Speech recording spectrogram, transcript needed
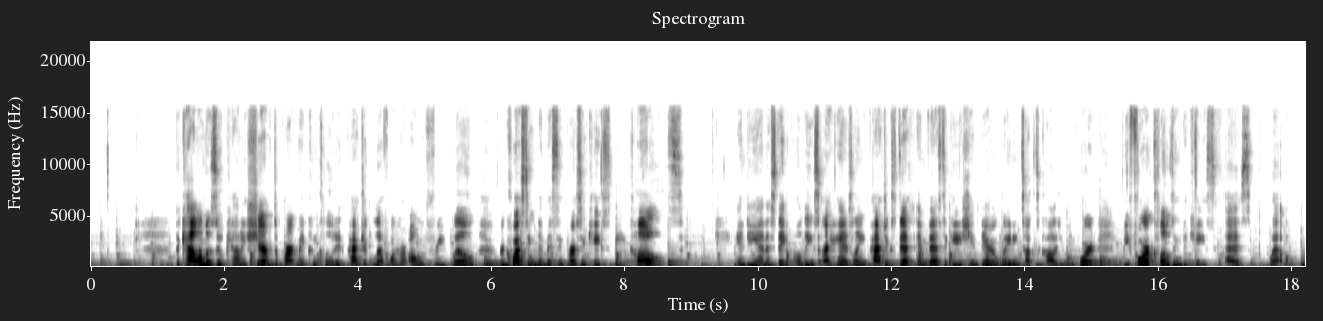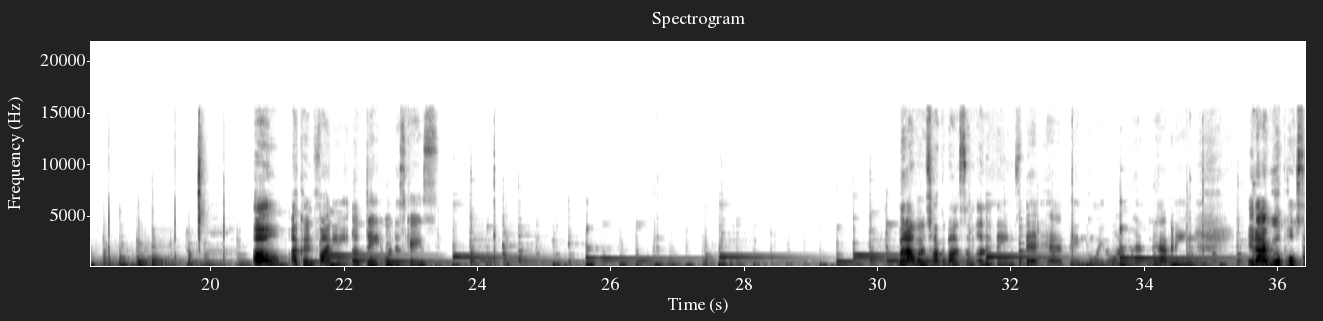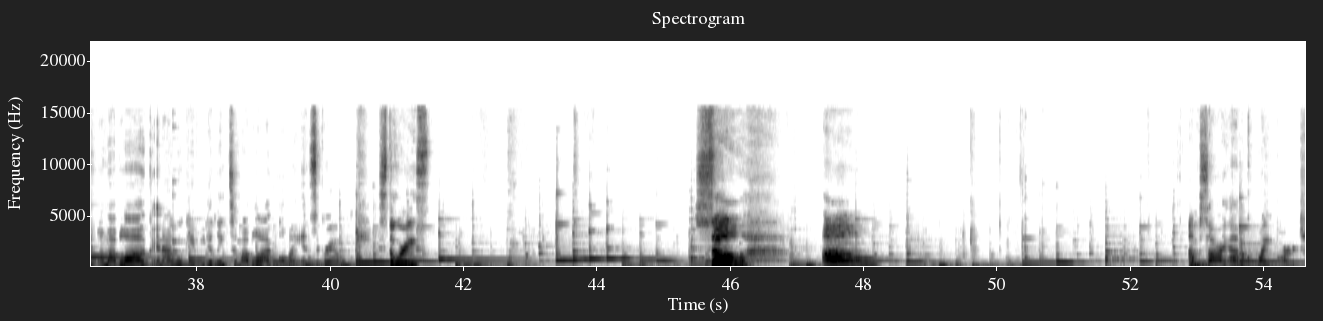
The Kalamazoo County Sheriff Department concluded Patrick left on her own free will, requesting the missing person case be closed. Indiana State Police are handling Patrick's death investigation. They're awaiting toxicology report before closing the case as well. Um, I couldn't find any update on this case. But I want to talk about some other things that have been going on, what has been happening. And I will post it on my blog, and I will give you the link to my blog on my Instagram stories. So, um, I'm sorry, I'm quite parched.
